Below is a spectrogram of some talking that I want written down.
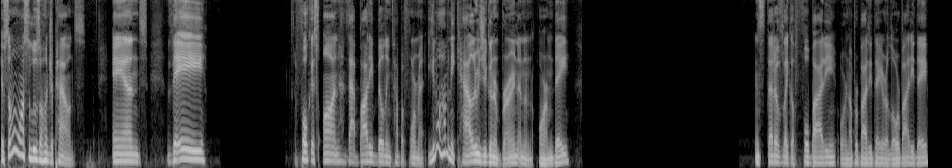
if someone wants to lose 100 pounds and they focus on that bodybuilding type of format, you know how many calories you're going to burn in an arm day? Instead of like a full body or an upper body day or a lower body day.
